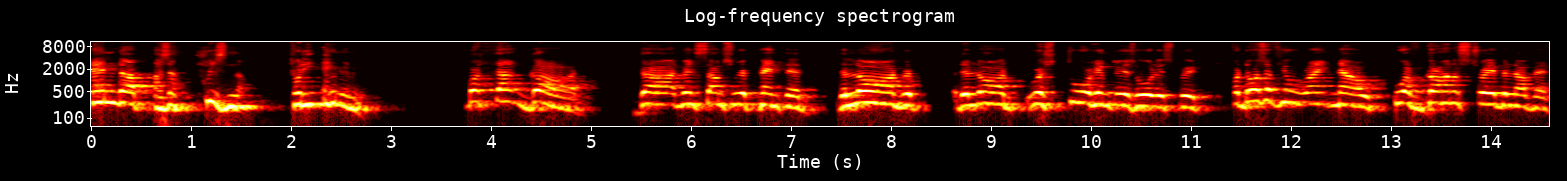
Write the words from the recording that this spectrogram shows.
end up as a prisoner to the enemy. But thank God, God, when Samson repented, the Lord, the Lord restored him to his Holy Spirit. For those of you right now who have gone astray, beloved,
